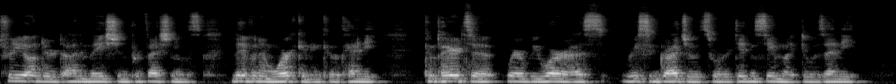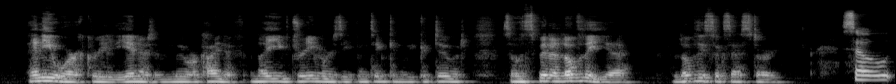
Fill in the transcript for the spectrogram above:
300 animation professionals living and working in Kilkenny compared to where we were as recent graduates, where it didn't seem like there was any any work really in it, and we were kind of naive dreamers, even thinking we could do it. So it's been a lovely, uh, lovely success story. So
